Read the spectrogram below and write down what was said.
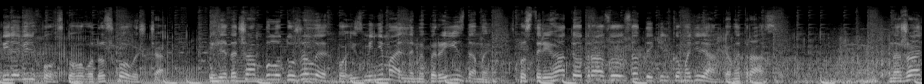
біля Вільховського водосховища. І глядачам було дуже легко із мінімальними переїздами спостерігати одразу за декількома ділянками траси. На жаль,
